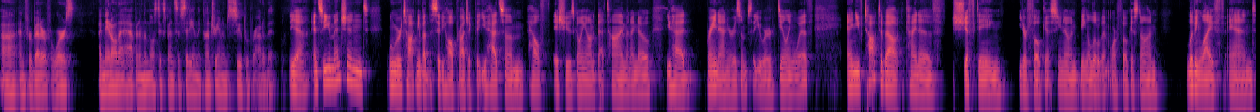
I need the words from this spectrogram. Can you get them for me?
Uh, and for better or for worse, I made all that happen in the most expensive city in the country, and I'm super proud of it. Yeah. And so you mentioned when we were talking about the City Hall project that you had some health issues going on at that time. And I know you had brain aneurysms that you were dealing with. And you've talked about kind of shifting your focus, you know, and being a little bit more focused on living life and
